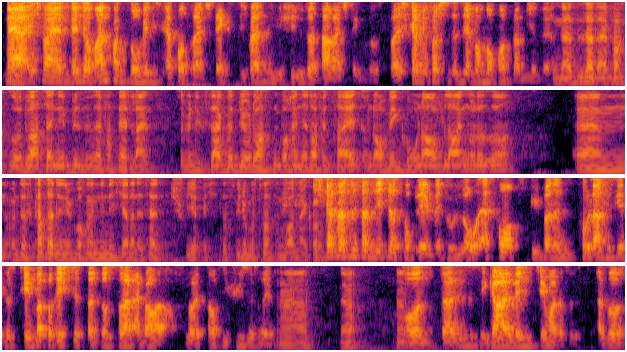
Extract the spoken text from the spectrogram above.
Naja, ich meine, wenn du am Anfang so wenig Effort reinsteckst, ich weiß nicht, wie viel du dann da reinstecken wirst, weil ich kann mir vorstellen, dass sie einfach nochmal blamieren werden. Na, es ist halt einfach so, du hast ja in dem Business einfach Deadlines. So, wenn gesagt wird, du hast ein Wochenende dafür Zeit und auch wegen Corona-Auflagen oder so. Ähm, und das klappt halt in dem Wochenende nicht, ja, dann ist halt schwierig. Das Video muss trotzdem online kommen. Ich glaube, das ist an sich das Problem. Wenn du Low Effort über ein polarisiertes Thema berichtest, dann wirst du halt einfach auf Leuten auf die Füße treten. ja, ja. Ja. Und da ist es egal, welches Thema das ist. Also,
